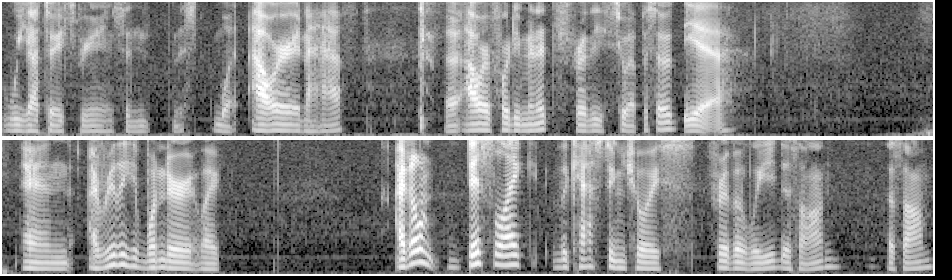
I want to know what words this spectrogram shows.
we got to experience in this what hour and a half? Uh, hour 40 minutes for these two episodes? Yeah. and I really wonder like I don't dislike the casting choice for the lead Assam Assam.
